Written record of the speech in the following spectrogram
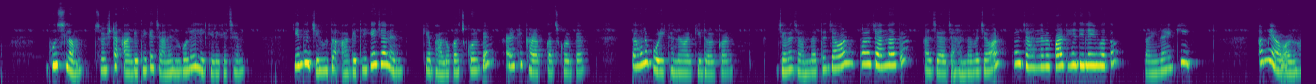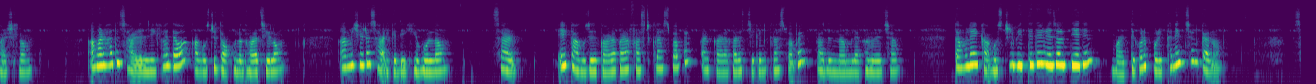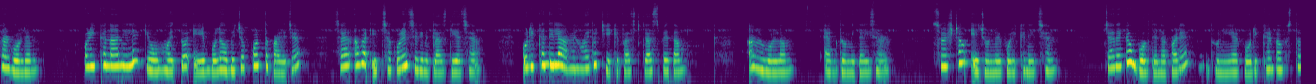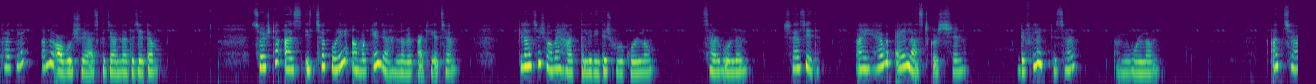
বুঝলাম স্রষ্টা আগে থেকে জানেন বলেই লিখে রেখেছেন। কিন্তু যেহেতু আগে থেকেই জানেন কে ভালো কাজ করবে আর কে খারাপ কাজ করবে, তাহলে পরীক্ষা নেওয়ার কি দরকার? যারা জান্নাতে যাওয়ার তারা জান্নাতে, আর যারা জাহান্নামে যাওয়ার তারা জাহান্নামে পাঠিয়ে দিলেই হতো, তাই নয় কি? আমি আবারও হাসলাম। আমার হাতে স্যারের লেখা দেওয়া কাগজটি তখনও ধরা ছিল। আমি সেটা স্যারকে দেখিয়ে বললাম, স্যার, এই কাগজে কারা কারা ফার্স্ট ক্লাস পাবে আর কারা কারা সেকেন্ড ক্লাস পাবে তাদের নাম লেখা রয়েছে। তাহলে এই কাগজটির ভিত্তিতেই রেজাল্ট দিয়ে দিন। বাড়তি করে পরীক্ষা নিচ্ছেন কেন? স্যার বললেন, পরীক্ষা না নিলে কেউ হয়তো এই বলে অভিযোগ করতে পারে যে, স্যার আমার ইচ্ছা করেই সেকেন্ড ক্লাস দিয়েছে। পরীক্ষা দিলে আমি হয়তো ঠিকই ফার্স্ট ক্লাস পেতাম। আমি বললাম, একদমই তাই, স্যার। স্রষ্টাও এই জন্যই পরীক্ষা নিচ্ছেন। যাতে কেউ বলতে না পারে, দুনিয়ার পরীক্ষার ব্যবস্থা থাকলে আমি অবশ্যই আজকে জান্নাতে যেতাম। স্রষ্টা আজ ইচ্ছা করে আমাকে জাহান্নামে পাঠিয়েছে। ক্লাসে সবাই হাততালি দিতে শুরু করল। স্যার বললেন, Sajid I have a last question definitely sir আমি বললাম। আচ্ছা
